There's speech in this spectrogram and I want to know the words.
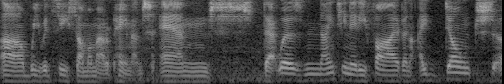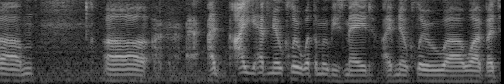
uh, we would see some amount of payment. And that was 1985, and I don't. Um, uh, I, I have no clue what the movie's made. I have no clue uh, what, but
